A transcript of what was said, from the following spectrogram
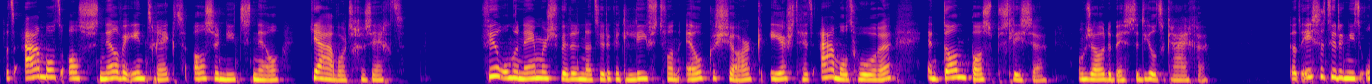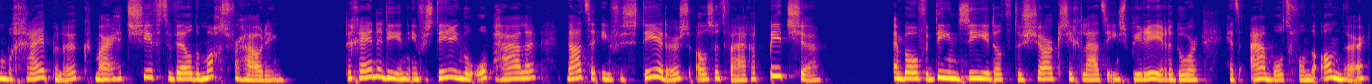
dat aanbod al snel weer intrekt als er niet snel ja wordt gezegd. Veel ondernemers willen natuurlijk het liefst van elke shark eerst het aanbod horen en dan pas beslissen om zo de beste deal te krijgen. Dat is natuurlijk niet onbegrijpelijk, maar het shift wel de machtsverhouding. Degene die een investering wil ophalen, laat de investeerders als het ware pitchen. En bovendien zie je dat de sharks zich laten inspireren door het aanbod van de ander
